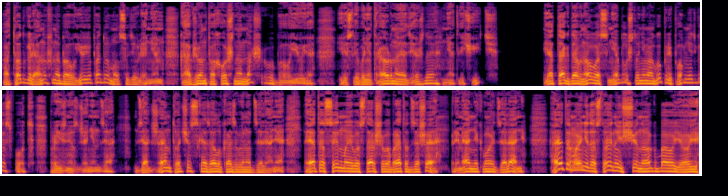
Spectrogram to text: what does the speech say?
а тот, глянув на Бао Юя, подумал с удивлением, как же он похож на нашего Бао Юя. Если бы не траурная одежда, не отличить. «Я так давно у вас не был, что не могу припомнить господ», — произнес Джаниндзя. Дзя Джен тотчас сказал, указывая на Дзяляня, «Это сын моего старшего брата Дзяше, племянник мой Дзялянь, а это мой недостойный щенок Баойой».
